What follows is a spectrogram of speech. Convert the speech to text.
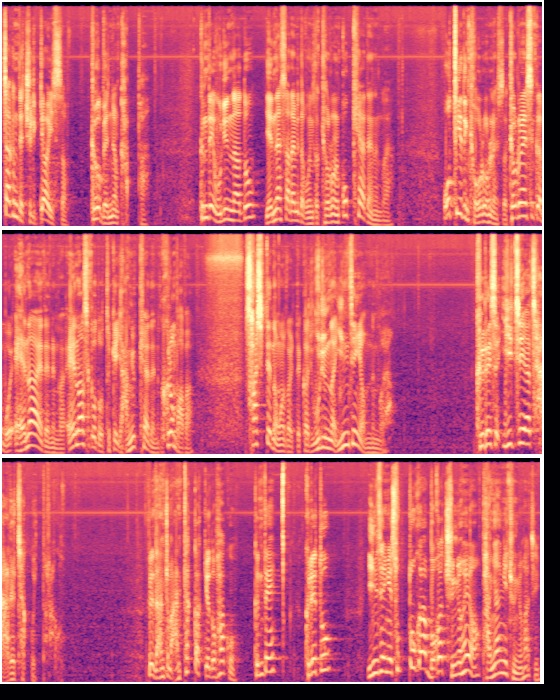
작은 대출이 껴 있어. 그거 몇 년 갚아. 근데 우리 누나도 옛날 사람이다 보니까 결혼을 꼭 해야 되는 거야. 어떻게든 결혼을 했어. 결혼했으니까 뭐 애 낳아야 되는 거야. 애 낳았을 것도 어떻게 양육해야 되는 거야. 그럼 봐봐. 40대 넘어갈 때까지 우리 누나 인생이 없는 거야. 그래서 이제야 자아를 찾고 있더라고. 그래서 난 좀 안타깝기도 하고. 근데 그래도 인생의 속도가 뭐가 중요해요. 방향이 중요하지.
